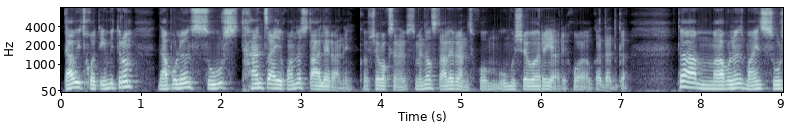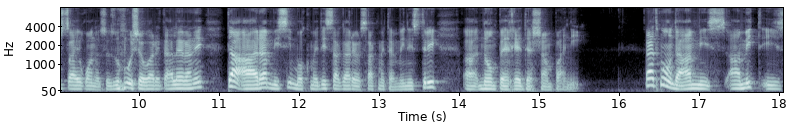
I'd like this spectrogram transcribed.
დავიწყოთ იმით, რომ ნაპოლეონს სურს თან წაიყვანოს ტალერანი. შევახსენებ სმენელს ტალერანის ხო უმუშევარი არის ხო გადადგა. და ნაპოლეონს მაინც სურს წაიყვანოს ეს უმუშევარი ტალერანი და არა მისი მოქმედი საგარეო საქმეთა ministri ნომპერე დე შამპანი. რა თქმა უნდა, ამის ამით ის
